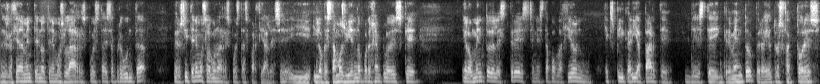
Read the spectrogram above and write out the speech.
desgraciadamente no tenemos la respuesta a esa pregunta, pero sí tenemos algunas respuestas parciales. y, lo que estamos viendo, por ejemplo, es que el aumento del estrés en esta población explicaría parte de este incremento, pero hay otros factores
